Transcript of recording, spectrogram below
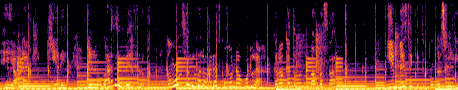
¿Y ahora qué quiere? Y en lugar de verlo como un saludo, lo verás como una Creo que a todos nos va a pasar. Y en vez de que te pongas feliz,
